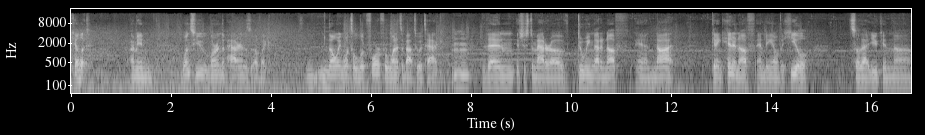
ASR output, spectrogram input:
kill it. I mean, once you learn the patterns of like knowing what to look for for when it's about to attack, Mm-hmm. then it's just a matter of doing that enough and not getting hit enough and being able to heal so that you can uh,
